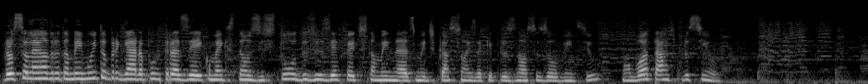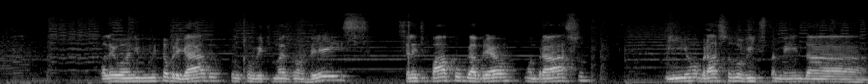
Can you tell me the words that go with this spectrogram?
Professor Leandro, também muito obrigada por trazer como é que estão os estudos e os efeitos também das medicações aqui para os nossos ouvintes, viu? Uma boa tarde para o senhor. Valeu, Anne, muito obrigado pelo convite mais uma vez. Excelente papo, Gabriel, um abraço. E um abraço aos ouvintes também da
